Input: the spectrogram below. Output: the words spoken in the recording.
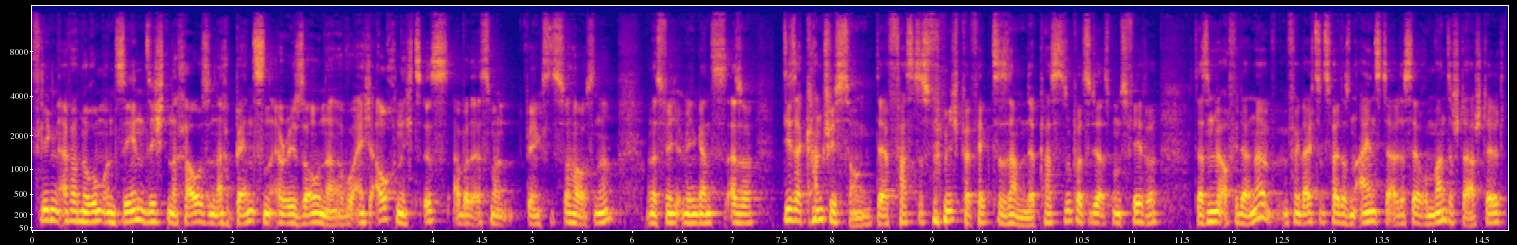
fliegen einfach nur rum und sehen sich nach Hause nach Benson, Arizona, wo eigentlich auch nichts ist, aber da ist man wenigstens zu Hause, ne? Und das finde ich irgendwie ganz, also dieser Country-Song, der fasst es für mich perfekt zusammen, der passt super zu der Atmosphäre. Da sind wir auch wieder, ne, im Vergleich zu 2001, der alles sehr romantisch darstellt,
